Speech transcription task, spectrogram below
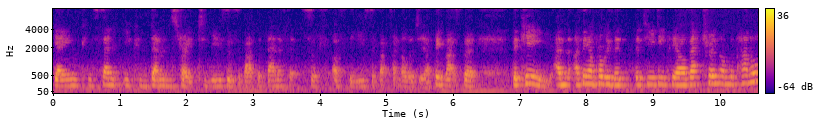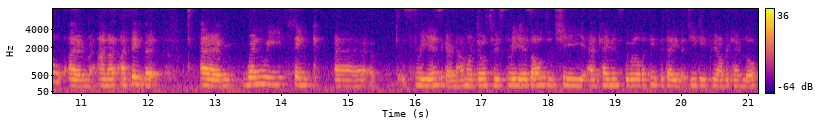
gain consent, you can demonstrate to users about the benefits of, of the use of that technology. I think that's the the key. And I think I'm probably the, the GDPR veteran on the panel. Um, and I, I think that um, when we think, uh, three years ago now, my daughter is three years old and she uh, came into the world, I think, the day that GDPR became law.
